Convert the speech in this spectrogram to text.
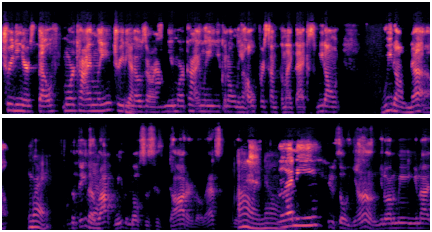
treating yourself more kindly, treating Yeah. those around you more kindly. You can only hope for something like that because we don't, we don't know. right. The thing that Yeah. rocked me the most is his daughter, though. That's Oh, I know. Money, she was so young. You know what I mean? You're not.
